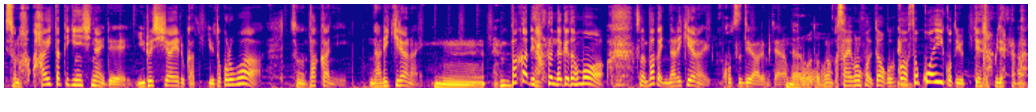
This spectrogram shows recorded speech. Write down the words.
その排他的にしないで許し合えるかっていうところはそのバカになりきらない。うん。バカではあるんだけどもそのバカになりきらないコツではあるみたいな。なるほど。なんか最後の方でなんかここそこはいいこと言ってるなみたいな。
